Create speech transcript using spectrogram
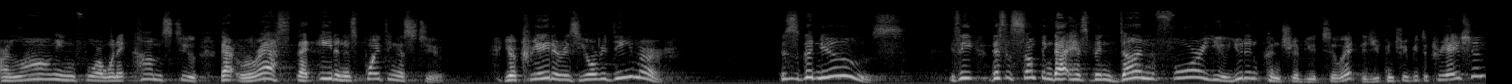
are longing for when it comes to that rest that Eden is pointing us to. Your Creator is your Redeemer. This is good news. You see, this is something that has been done for you. You didn't contribute to it. Did you contribute to creation?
